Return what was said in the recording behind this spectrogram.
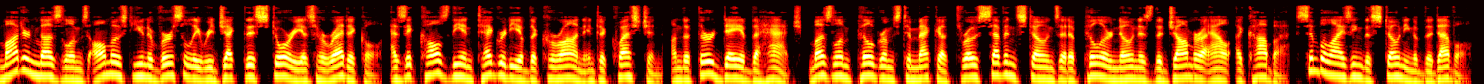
Modern Muslims almost universally reject this story as heretical, as it calls the integrity of the Quran into question. On the third day of the Hajj, Muslim pilgrims to Mecca throw seven stones at a pillar known as the Jamra al-Aqaba, symbolizing the stoning of the devil.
